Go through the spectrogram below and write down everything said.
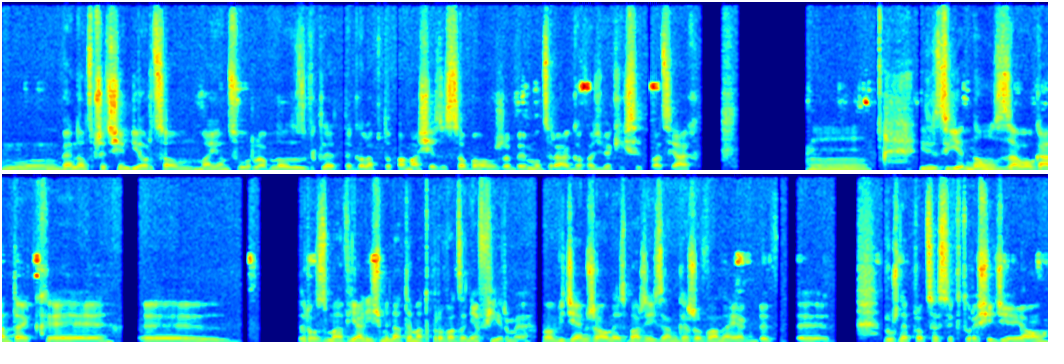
mm, będąc przedsiębiorcą, mając urlop. No, zwykle tego laptopa ma się ze sobą, żeby móc reagować w jakichś sytuacjach. Mm, z jedną z załogantek e, e, rozmawialiśmy na temat prowadzenia firmy. Bo widziałem, że ona jest bardziej zaangażowana jakby w różne procesy, które się dzieją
